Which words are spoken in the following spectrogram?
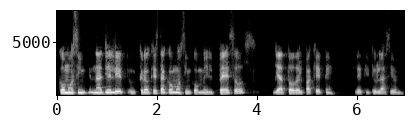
Como sin, Nayeli, creo que está como cinco mil pesos, ya todo el paquete de titulación.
